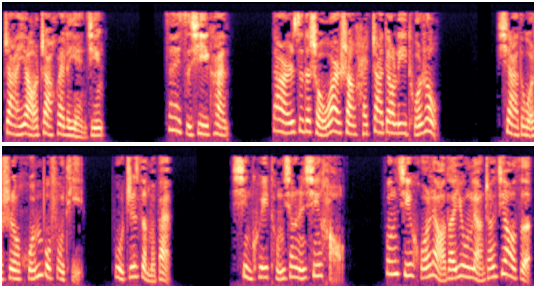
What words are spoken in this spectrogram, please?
炸药炸坏了眼睛。再仔细一看，大儿子的手腕上还炸掉了一坨肉。吓得我是魂不附体，不知怎么办。幸亏同乡人心好，风急火燎的用两张轿子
